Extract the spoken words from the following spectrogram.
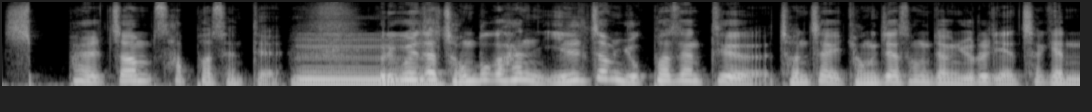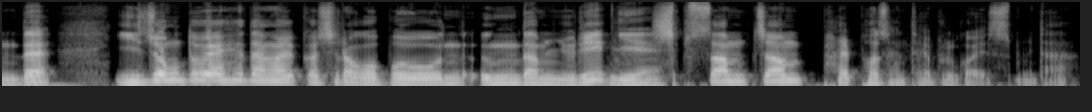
18.4%. 음... 그리고 이제 정부가 한 1.6% 전체 경제 성장률을 예측했는데 이 정도에 해당할 것이라고 본 응답률이 예. 13.8%에 불과했습니다.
